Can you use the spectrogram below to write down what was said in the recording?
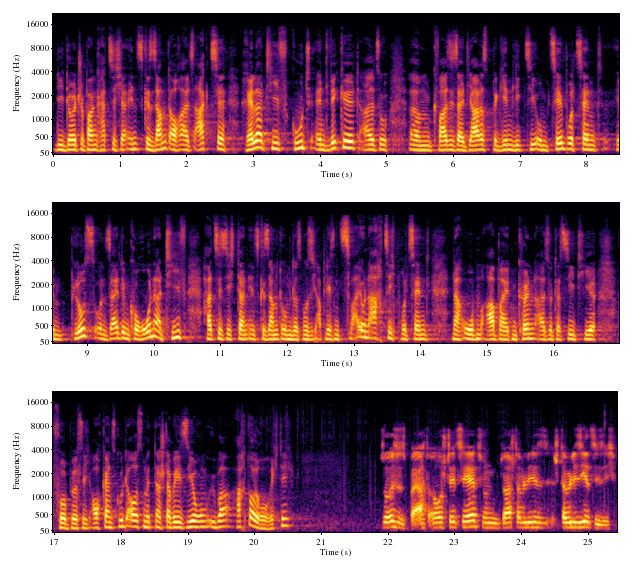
Die Deutsche Bank hat sich ja insgesamt auch als Aktie relativ gut entwickelt. Also ähm, quasi seit Jahresbeginn liegt sie um 10 Prozent im Plus und seit dem Corona-Tief hat sie sich dann insgesamt um, das muss ich ablesen, 82 Prozent nach oben arbeiten können. Also das sieht hier vorbörslich auch ganz gut aus mit einer Stabilisierung über 8 Euro, richtig? So ist es. Bei 8 Euro steht sie jetzt und da stabilisiert sie sich.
